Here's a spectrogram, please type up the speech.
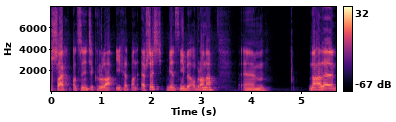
szach, odsunięcie króla i hetman F6, więc niby obrona. No ale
